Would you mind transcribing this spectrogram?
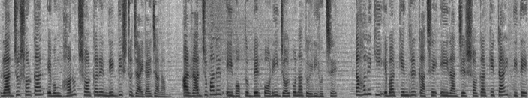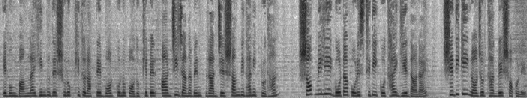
রাজ্য সরকার এবং ভারত সরকারের নির্দিষ্ট জায়গায় জানাব আর রাজ্যপালের এই বক্তব্যের পরেই জল্পনা তৈরি হচ্ছে। তাহলে কি এবার কেন্দ্রের কাছে এই রাজ্যের সরকারকে টাইট দিতে এবং বাংলায় হিন্দুদের সুরক্ষিত রাখতে বড় কোনো পদক্ষেপের আর্জি জানাবেন রাজ্যের সাংবিধানিক প্রধান? সব মিলিয়ে গোটা পরিস্থিতি কোথায় গিয়ে দাঁড়ায়, সেদিকেই নজর থাকবে সকলের।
